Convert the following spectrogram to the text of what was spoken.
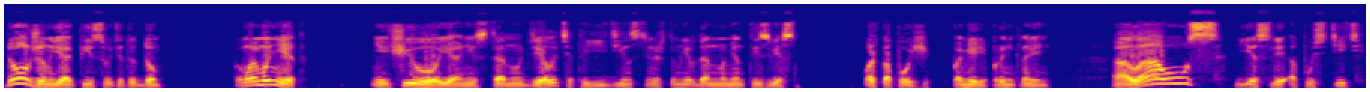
Должен я описывать этот дом? По-моему, нет. Ничего я не стану делать, это единственное, что мне в данный момент известно. Может, попозже, по мере проникновения. А Лаус, если опустить,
